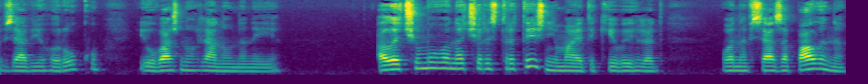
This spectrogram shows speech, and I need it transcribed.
взяв його руку і уважно глянув на неї. Але чому вона через три тижні має такий вигляд? Вона вся запалена?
